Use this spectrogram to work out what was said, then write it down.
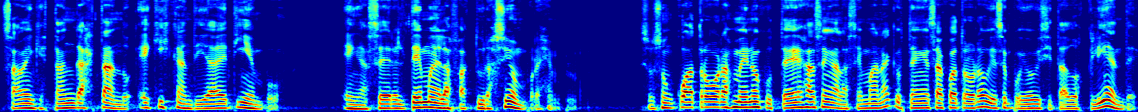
saben que están gastando X cantidad de tiempo en hacer el tema de la facturación, por ejemplo, eso son cuatro horas menos que ustedes hacen a la semana, que ustedes en esas cuatro horas hubiesen podido visitar dos clientes.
